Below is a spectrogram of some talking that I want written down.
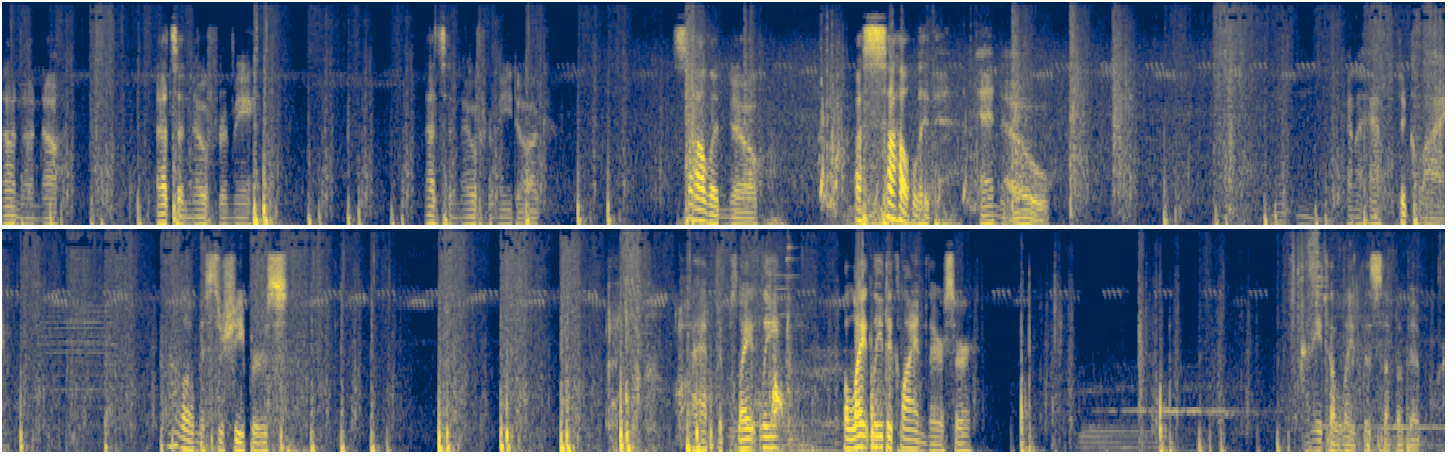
No, no, no. That's a no for me. That's a no for me, dog. Solid no. A solid N-O. Mm-mm. Gonna have to decline. Hello, Mr. Sheepers. I have to politely, politely decline there, sir. I need to light this up a bit more.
